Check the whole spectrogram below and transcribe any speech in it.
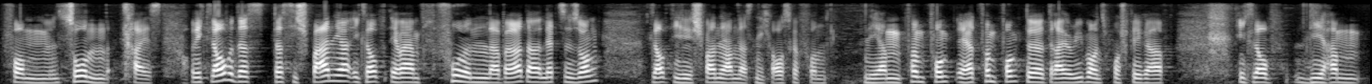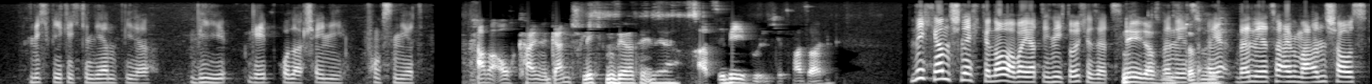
vom Zonenkreis. Und ich glaube, dass, dass die Spanier, ich glaube, er war im Fuhren Labrada letzte Saison, ich glaube, die Spanier haben das nicht rausgefunden. Die haben fünf Punkte, er hat fünf Punkte, drei Rebounds pro Spiel gehabt. Ich glaube, die haben nicht wirklich gelernt, wie, wie Gabe oder Shaney funktioniert. Aber auch keine ganz schlechten Werte in der ACB, würde ich jetzt mal sagen. Nicht ganz schlecht, genau, aber er hat sich nicht durchgesetzt. Nee, das wenn nicht. Du jetzt, das nicht. Wenn du jetzt einfach mal anschaust,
